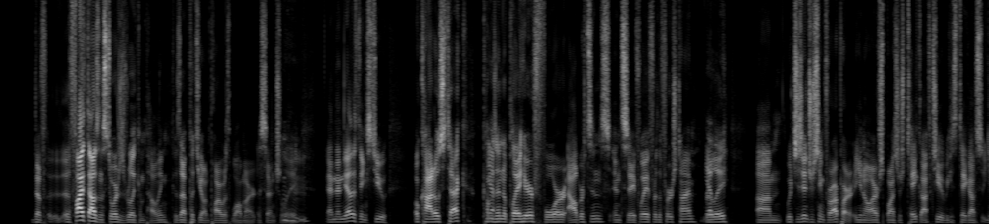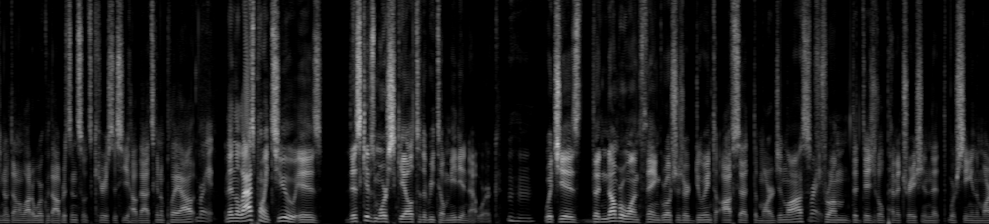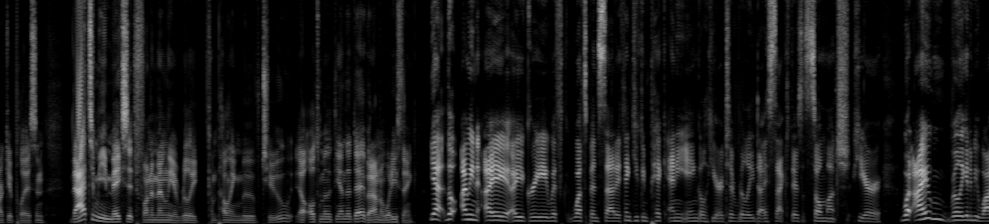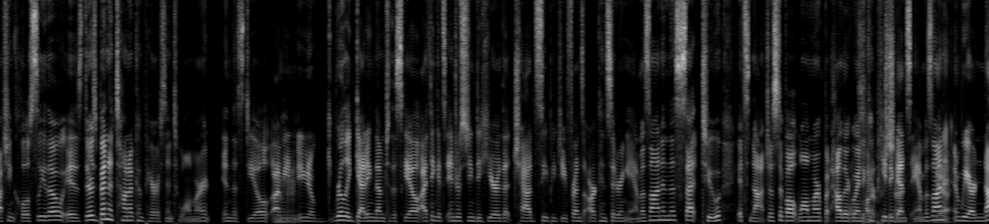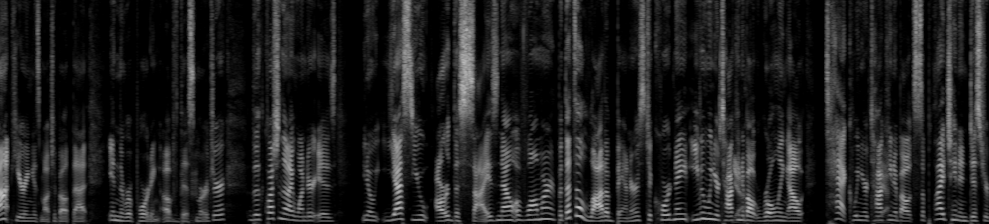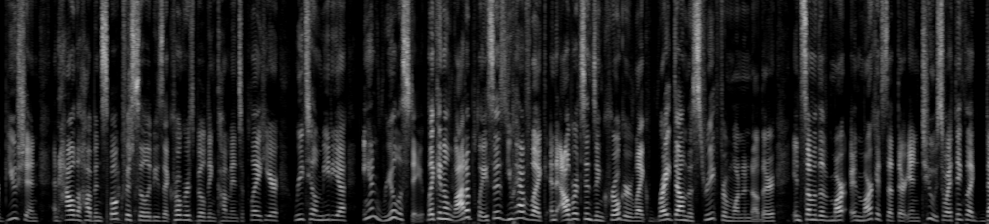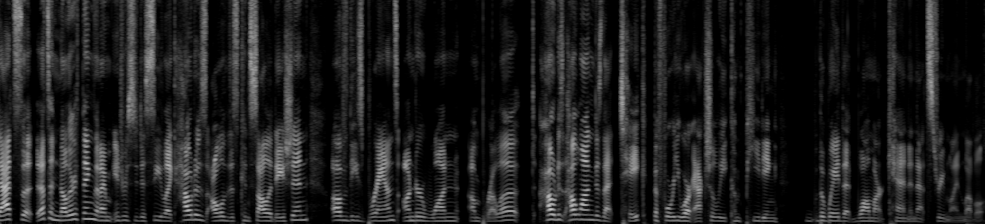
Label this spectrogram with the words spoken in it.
the the five thousand stores is really compelling because that puts you on par with Walmart essentially. Mm-hmm. And then the other things too, Ocado's Tech comes yep. into play here for Albertsons and Safeway for the first time, really. Yep. Um, which is interesting for our part, you know, our sponsors Takeoff too, because Takeoff's you know done a lot of work with Albertsons, so it's curious to see how that's going to play out. Right. And then the last point too is this gives more scale to the retail media network, mm-hmm. which is the number one thing grocers are doing to offset the margin loss right. from the digital penetration that we're seeing in the marketplace. And that to me makes it fundamentally a really compelling move, too, ultimately at the end of the day. But I don't know. What do you think? Yeah, though I mean, I, I agree with what's been said. I think you can pick any angle here to really dissect. There's so much here. What I'm really going to be watching closely, though, is there's been a ton of comparison to Walmart in this deal. I mm-hmm. mean, you know, really getting them to the scale. I think it's interesting to hear that Chad's CPG friends are considering Amazon in this set, too. It's not just about Walmart, but how they're oh, going to compete against Amazon. Yeah. And we are not hearing as much about that in the reporting of this mm-hmm. merger. The question that I wonder is, you know, yes, you are the size now of Walmart, but that's a lot of banners to coordinate, even when you're talking yeah. about rolling out tech, when you're talking yeah. about supply chain and distribution and how the hub and spoke 100%. facilities that Kroger's building come into play here, retail media and real estate. Like in a lot of places, you have like an Albertsons and Kroger like right down the street from one another in some of the mar- markets that they're in too. So I think like that's the that's another thing that I'm interested to see like how does all of this consolidation of these brands under one umbrella how does how long does that take before you are actually competing the way that Walmart can in that streamlined level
